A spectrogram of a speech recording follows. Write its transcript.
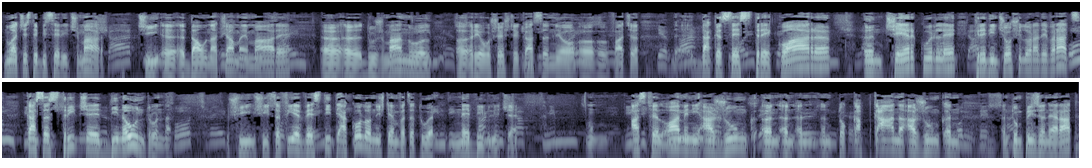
nu aceste biserici mari, ci uh, dauna cea mai mare, uh, uh, dușmanul uh, reușește ca să ne o uh, uh, facă, dacă se strecoară în cercurile credincioșilor adevărați, ca să strice dinăuntru în- Vorträge și, și să fie vestite acolo niște învățături in die nebiblice. Gefangenschaft nimmt, Astfel oamenii ajung în, în, în, într-o capcană, ajung în, într-un prizonerat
